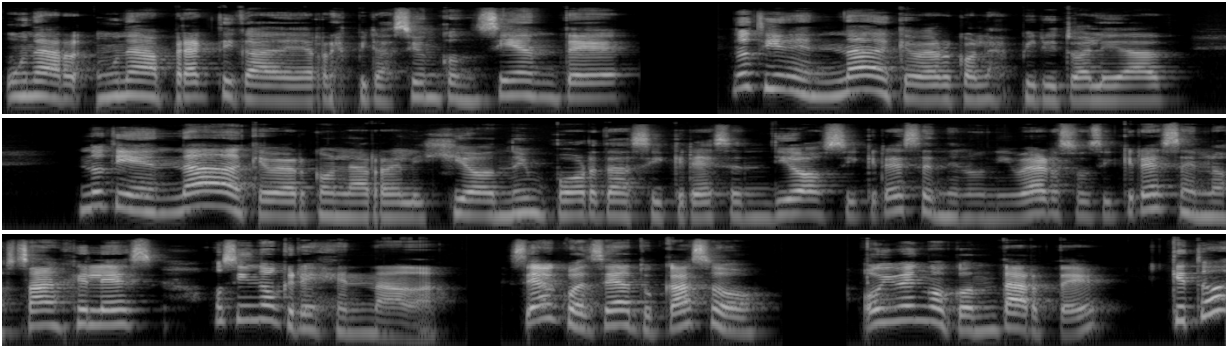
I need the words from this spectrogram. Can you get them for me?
una, una práctica de respiración consciente. No tiene nada que ver con la espiritualidad no tiene nada que ver con la religión, no importa si crees en Dios, si crees en el universo, si crees en los ángeles o si no crees en nada. Sea cual sea tu caso, hoy vengo a contarte que todas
